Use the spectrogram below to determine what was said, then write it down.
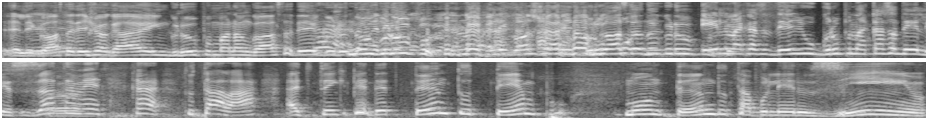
Ele gosta de jogar em grupo, mas não gosta de Cara, gru Não, no ele- grupo. não, ele gosta de jogar em grupo. gosta do grupo. Ele na casa dele e o grupo na casa deles. Exatamente. Cara, tu tá lá, aí tu tem que perder tanto tempo montando tabuleirozinho,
